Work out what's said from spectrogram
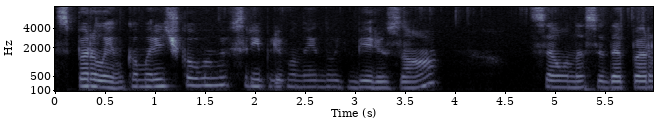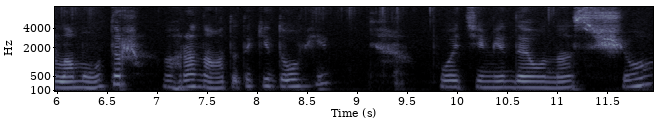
з перлинками річковими. В сріблі вони йдуть бірюза. Це у нас іде перламутр, гранати такі довгі. Потім іде у нас що?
